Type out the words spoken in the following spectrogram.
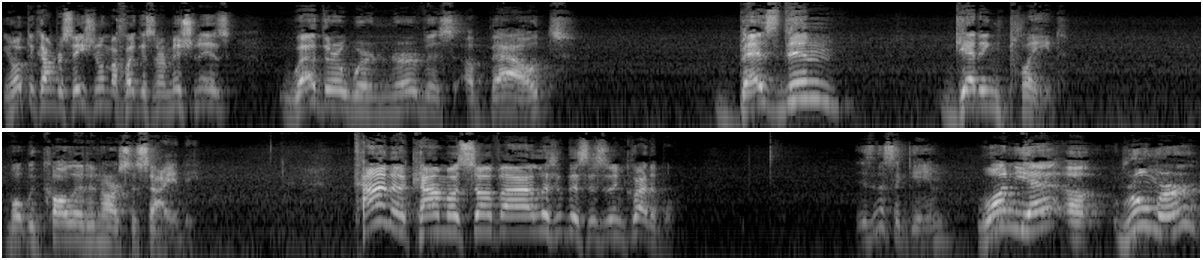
You know what the conversation on Machlekes in our mission is? Whether we're nervous about Besdin getting played, what we call it in our society. Tana Kama Sovar, listen to this, this is incredible. Isn't this a game? One yeah, uh, rumor,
